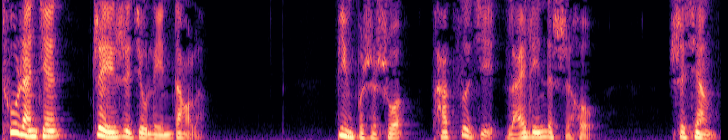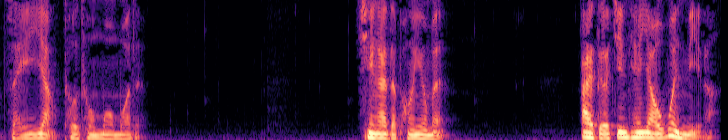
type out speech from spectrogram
突然间这一日就临到了，并不是说他自己来临的时候。是像贼一样偷偷摸摸的，亲爱的朋友们，艾德今天要问你了。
